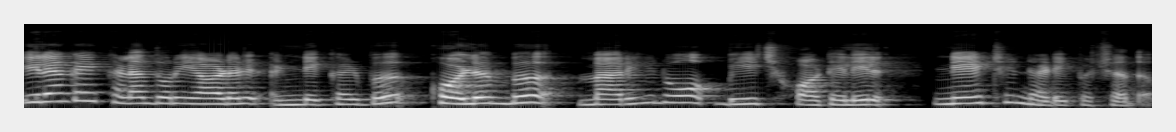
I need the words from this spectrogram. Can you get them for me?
இலங்கை கலந்துரையாடல் நிகழ்வு கொழும்பு மரீனோ பீச் ஹோட்டலில் நேற்று நடைபெற்றது.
